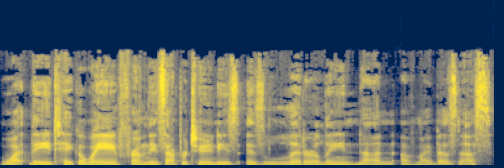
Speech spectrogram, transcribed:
What they take away from these opportunities is literally none of my business.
